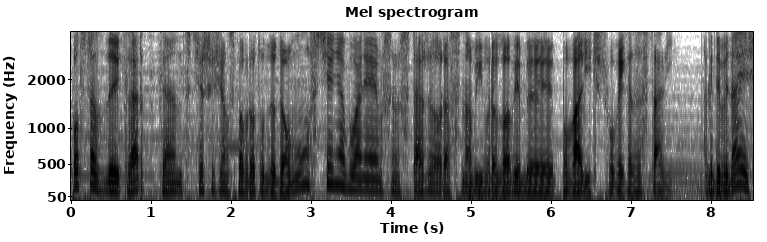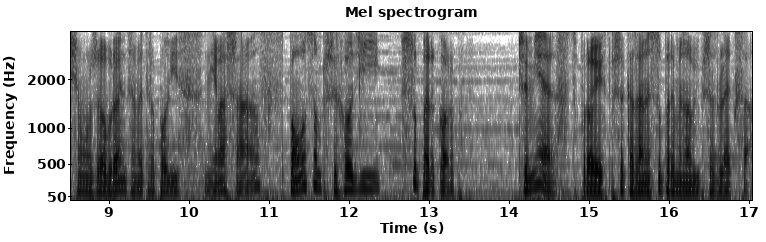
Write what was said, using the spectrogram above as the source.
Podczas gdy Clark Kent cieszy się z powrotu do domu, z cienia wyłaniają się starzy oraz nowi wrogowie, by powalić człowieka ze stali. A gdy wydaje się, że obrońca Metropolis nie ma szans, z pomocą przychodzi Supercorp. Czym jest projekt przekazany Supermanowi przez Lexa?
